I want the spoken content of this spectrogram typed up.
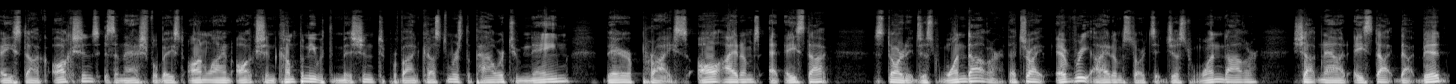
A Stock Auctions is a Nashville based online auction company with the mission to provide customers the power to name their price. All items at A Stock start at just $1. That's right. Every item starts at just $1. Shop now at astock.bid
